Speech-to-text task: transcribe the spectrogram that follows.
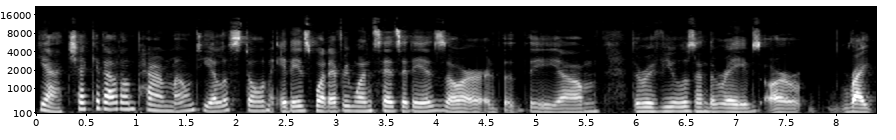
yeah, check it out on Paramount Yellowstone. It is what everyone says it is, or the the um the reviews and the raves are right.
